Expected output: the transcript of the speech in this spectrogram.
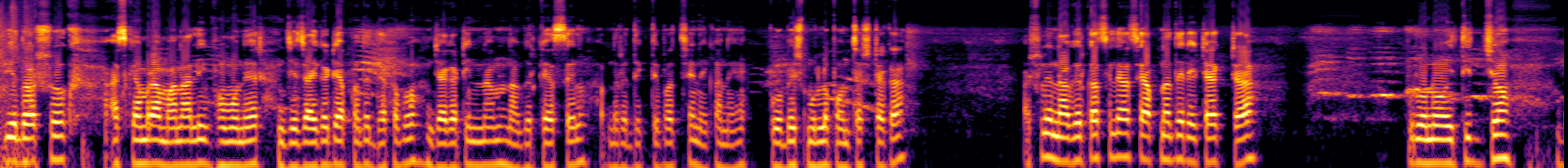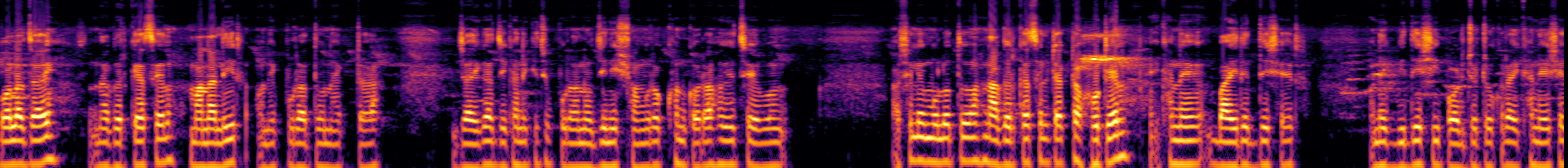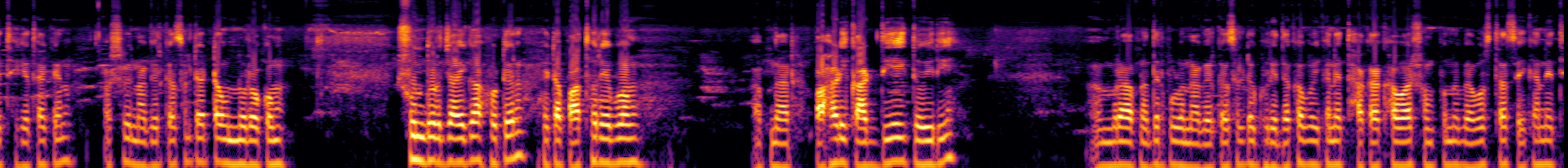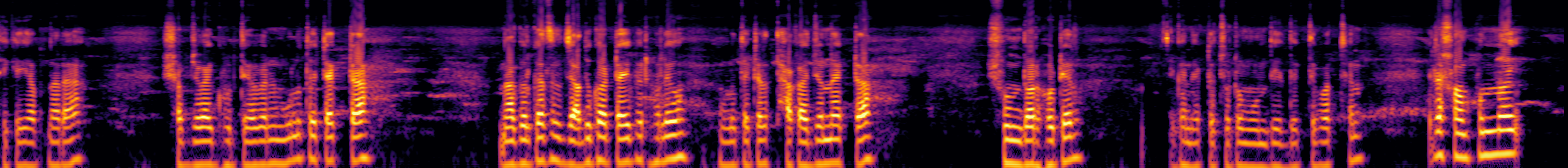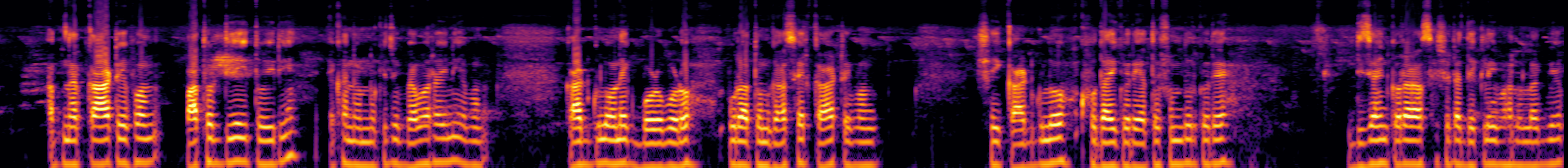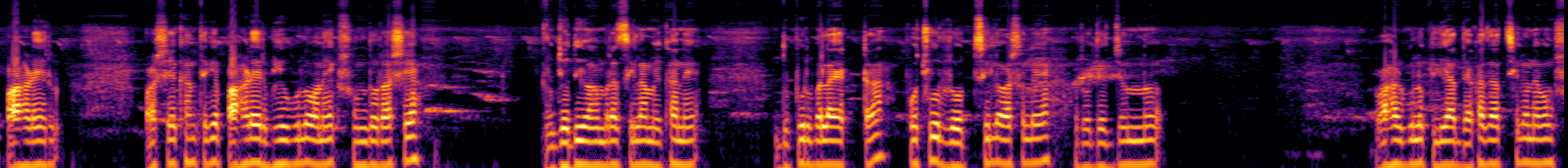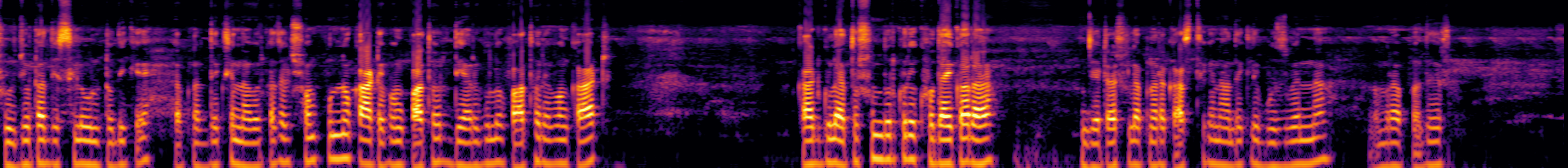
প্রিয় দর্শক, আজকে আমরা মানালি ভ্রমণের যে জায়গাটি আপনাদের দেখাবো, জায়গাটির নাম নাগর ক্যাসেল। আপনারা দেখতে পাচ্ছেন এখানে প্রবেশ মূল্য পঞ্চাশ টাকা। আসলে নাগর ক্যাসেলে আছে আপনাদের এটা একটা পুরনো ঐতিহ্য বলা যায়, নাগর ক্যাসেল। মানালির অনেক পুরাতন একটা জায়গা যেখানে কিছু পুরানো জিনিস সংরক্ষণ করা হয়েছে এবং আসলে মূলত নাগর ক্যাসেলটা একটা হোটেল। এখানে বাইরের দেশের অনেক বিদেশি পর্যটকরা এখানে এসে থেকে থাকেন। আসলে নাগের ক্যাসেলটা একটা অন্যরকম সুন্দর জায়গা, হোটেল। এটা পাথর এবং আপনার পাহাড়ি কাঠ দিয়েই তৈরি। আমরা আপনাদের পুরো নাগের ক্যাসেলটা ঘুরে দেখাবো। এখানে থাকা, খাওয়ার সম্পূর্ণ ব্যবস্থা আছে। এখানে থেকেই আপনারা সব জায়গায় ঘুরতে পারবেন। মূলত এটা একটা নাগর ক্যাসেল জাদুঘর টাইপের হলেও মূলত এটা থাকার জন্য একটা সুন্দর হোটেল। এখানে একটা ছোট মন্দির দেখতে পাচ্ছেন। এটা সম্পূর্ণই আপনার কাঠ এবং পাথর দিয়েই তৈরি। এখানে অন্য কিছু ব্যবহার হয়নি এবং কাঠগুলো অনেক বড় বড় পুরাতন গাছের কাঠ এবং সেই কাঠগুলো খোদাই করে এত সুন্দর করে ডিজাইন করা আছে, সেটা দেখলেই ভালো লাগবে। পাহাড়ের পাশে এখান থেকে পাহাড়ের ভিউগুলো অনেক সুন্দর আসে। যদিও আমরা ছিলাম এখানে, দুপুরবেলা একটা প্রচুর রোদ ছিল আসলে, রোদের জন্য পাহাড়গুলো ক্লিয়ার দেখা যাচ্ছিল না এবং সূর্যটা দিচ্ছিল উল্টো দিকে। আপনারা দেখছেন নাগর কাছাল সম্পূর্ণ কাঠ এবং পাথর দেয়ারগুলো পাথর এবং কাঠ। কাঠগুলো এত সুন্দর করে খোদাই করা, যেটা আসলে আপনারা কাছ থেকে না দেখলে বুঝবেন না। আমরা আপনাদের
